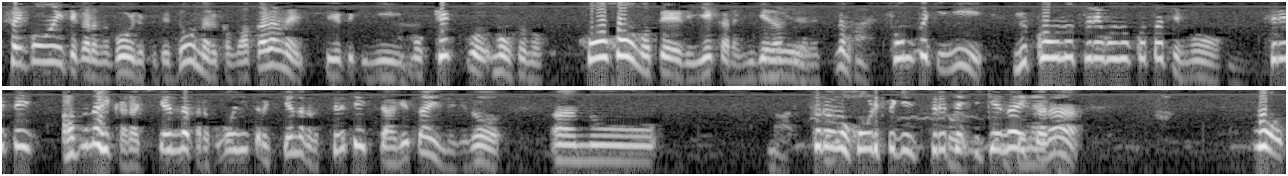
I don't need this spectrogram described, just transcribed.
再婚相手からの暴力でどうなるかわからないっていう時に、もう結構もうその、方法の体で家から逃げ出すじゃないですか。でもはい、その時に、向こうの連れ子の子たちも、連れてい、危ないから、危険だから、ここに行ったら危険だから連れて行ってあげたいんだけど、あのそれはもう法律的に連れて行けないから、もう、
